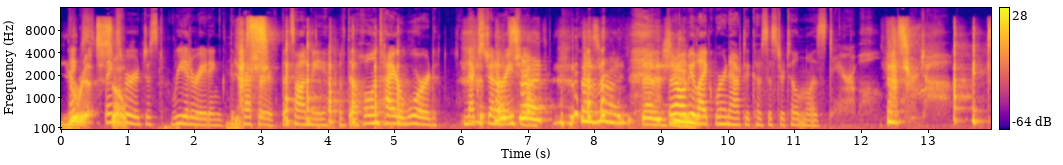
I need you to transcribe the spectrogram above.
you're thanks, it. Thanks so for just reiterating the Yes. pressure that's on me of the whole entire ward, next generation. That's right. That's right. That is They'll all be like, "We're enacted because Sister Tilton was terrible." That's her right.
